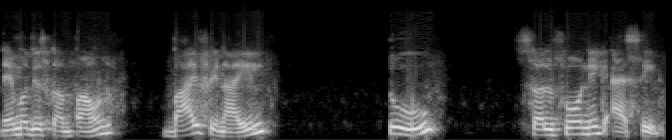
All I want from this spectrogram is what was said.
name of this compound, biphenyl 2 sulfonic acid.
